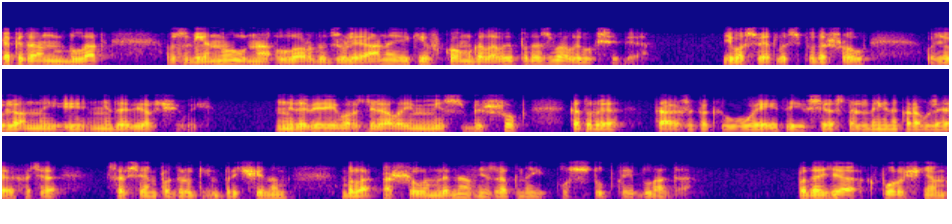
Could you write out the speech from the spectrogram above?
Капитан Блад взглянул на лорда Джулиана и кивком головы подозвал его к себе. Его светлость подошел, удивленный и недоверчивый. Недоверие его разделяла и мисс Бишоп, которая, так же, как и Уэйт и все остальные на корабле, хотя совсем по другим причинам, была ошеломлена внезапной уступкой Блада. Подойдя к поручням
